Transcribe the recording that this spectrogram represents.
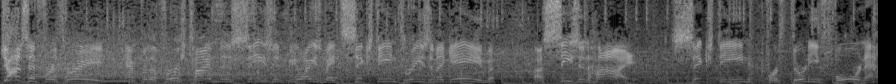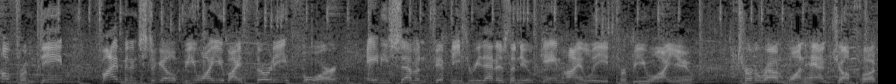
Johnson for three. And for the first time this season, BYU's made 16 threes in a game. A season high. 16 for 34 now from deep. Five minutes to go. BYU by 34. 87 53. That is the new game high lead for BYU. Turnaround one hand jump hook.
